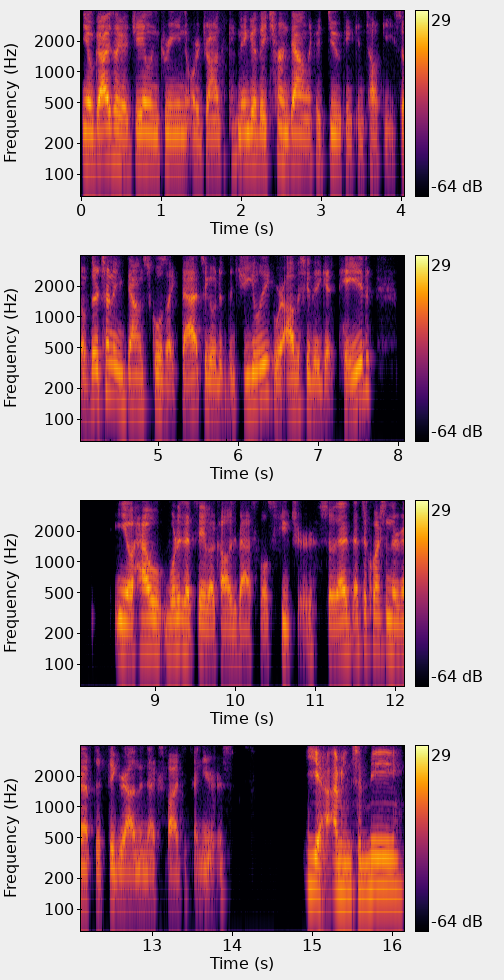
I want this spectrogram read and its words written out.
you know, guys like a Jalen Green or Jonathan Kuminga, they turn down like a Duke in Kentucky. So if they're turning down schools like that to go to the G League, where obviously they get paid, you know how what does that say about college basketball's future? So that, that's a question they're to have to figure out in the next five to ten years. Yeah i mean to me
